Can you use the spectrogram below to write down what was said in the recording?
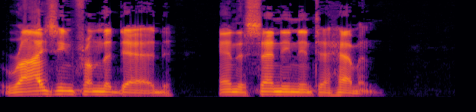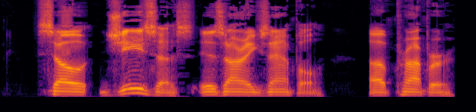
rising from the dead, and ascending into heaven. So Jesus is our example of proper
